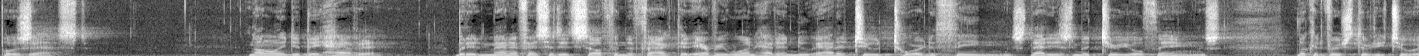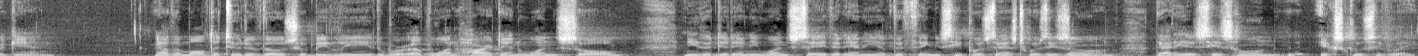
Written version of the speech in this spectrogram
possessed. Not only did they have it, but it manifested itself in the fact that everyone had a new attitude toward things, that is, material things. Look at verse 32 again. Now the multitude of those who believed were of one heart and one soul. Neither did anyone say that any of the things he possessed was his own, that is, his own exclusively.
